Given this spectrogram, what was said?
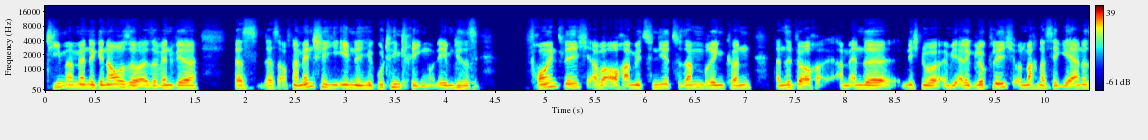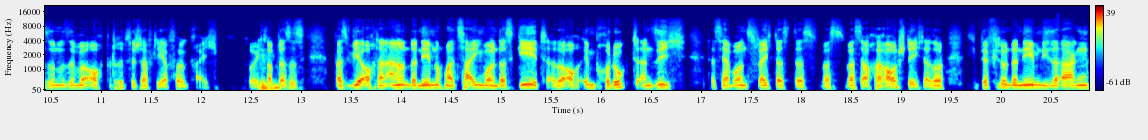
Team am Ende genauso. Also wenn wir das, das auf einer menschlichen Ebene hier gut hinkriegen und eben dieses freundlich, aber auch ambitioniert zusammenbringen können, dann sind wir auch am Ende nicht nur irgendwie alle glücklich und machen das hier gerne, sondern sind wir auch betriebswirtschaftlich erfolgreich. So, ich mhm. glaube, das ist, was wir auch dann anderen Unternehmen nochmal zeigen wollen, das geht. Also auch im Produkt an sich. Das ist ja bei uns vielleicht das, das was, was auch heraussticht. Also es gibt ja viele Unternehmen, die sagen,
